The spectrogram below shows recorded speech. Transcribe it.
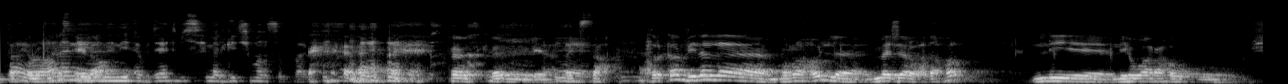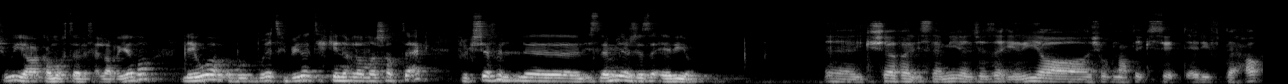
نطرقوا له في أنا الأسئلة. أنني ابدعت بصح ما لقيتش منصب برك. فهمتك فهمتك يعطيك الصحة. دركا بلال نروحوا لمجال واحد آخر اللي اللي هو راهو شوية هكا مختلف على الرياضة اللي هو بغيتك بلال تحكي لنا على النشاط تاعك في الكشافه ال- الإسلامية الجزائرية. الكشافة الإسلامية الجزائرية شوف نعطيك السعر التعريف تاعها.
